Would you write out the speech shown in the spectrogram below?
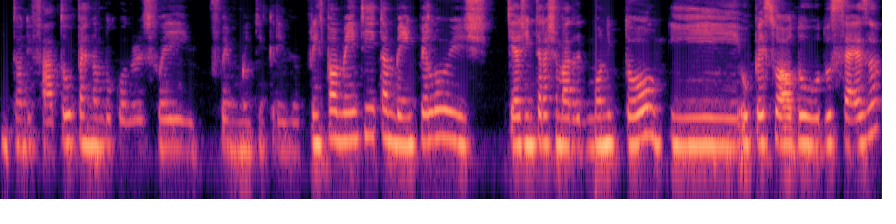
Então, de fato, o Pernambuco Colors foi, foi muito incrível. Principalmente também pelos que a gente era chamada de monitor e o pessoal do, do César,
